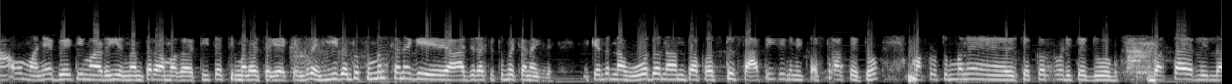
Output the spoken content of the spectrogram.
ನಾವು ಮನೆ ಭೇಟಿ ಮಾಡಿ, ನಂತರ ಮಗ ಟೀಚರ್ಸ್ ಮನವರಿಕೆ ಯಾಕೆಂದ್ರೆ ಈಗಂತೂ ತುಂಬಾ ಚೆನ್ನಾಗಿ ಹಾಜರಾತಿ ತುಂಬಾ ಚೆನ್ನಾಗಿದೆ. ಯಾಕೆಂದ್ರೆ ನಾವು ಓದೋಣ ಅಂತ ಫಸ್ಟ್ ಸ್ಟಾರ್ಟಿಂಗ್ ನಮಗೆ ಕಷ್ಟ ಆಗ್ತಾ ಇತ್ತು. ಮಕ್ಕಳು ತುಂಬಾನೇ ಚಕ್ಕರ್ ಹೊಡಿತಾ ಇದ್ದು ಬರ್ತಾ ಇರ್ಲಿಲ್ಲ.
